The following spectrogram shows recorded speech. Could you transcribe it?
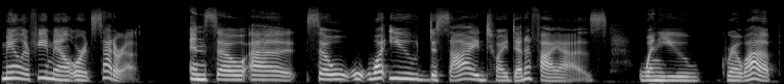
male or female or etc. And so, uh, so what you decide to identify as when you grow up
